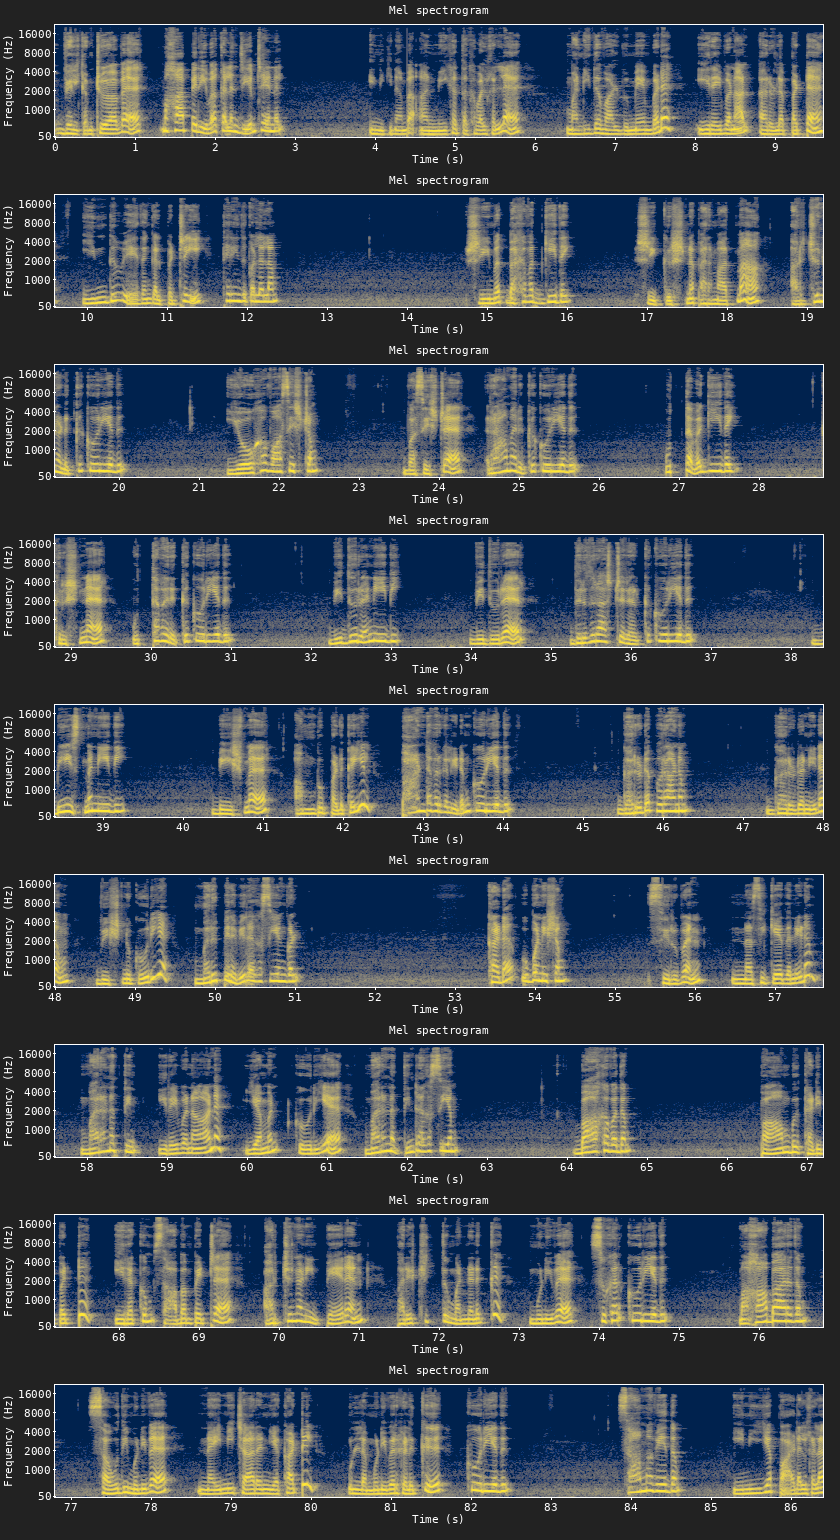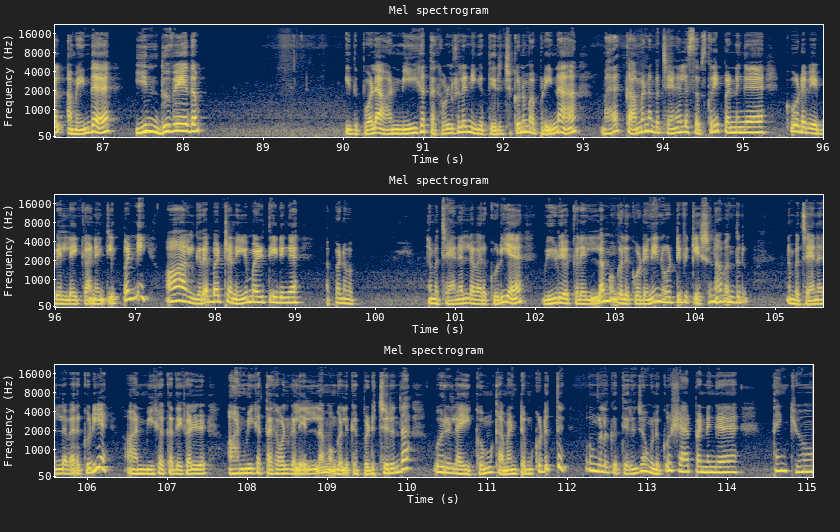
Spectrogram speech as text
Welcome to our மகா பெரிவா களஞ்சியம் channel இன்னைக்கு நம்ம ஆன்மீக தகவல்களில் மனித வாழ்வு மேம்பட இறைவனால் அருளப்பட்ட இந்து வேதங்கள் பற்றி தெரிந்து கொள்ளலாம். ஸ்ரீமத் பகவத்கீதை ஸ்ரீ கிருஷ்ண பரமாத்மா அர்ஜுனனுக்கு கூறியது. யோக வாசிஷ்டம் வசிஷ்டர் ராமருக்கு கூறியது. உத்தவ கீதை கிருஷ்ணர் உத்தவருக்கு கூறியது. விதுர நீதி. விதுரர் திருதராஷ்டிரருக்கு கூறியது. பீஷ்ம நீதி. பீஷ்மர் அம்பு படுக்கையில் பாண்டவர்களிடம் கூறியது. கருட புராணம். கருடனிடம் விஷ்ணு கூறிய மறுபிறவி ரகசியங்கள். கட உபனிஷம். சிறுவன் நசிகேதனிடம் மரணத்தின் இறைவனான யமன் கூறிய மரணத்தின் ரகசியம். பாகவதம். பாம்பு கடிபட்டு இறக்கும் சாபம் பெற்ற அர்ஜுனனின் பேரன் பரீட்சித்து மன்னனுக்கு முனிவர் சுகர் கூறியது. மகாபாரதம். சவுதி முனிவர் நைமிச்சாரண்ய காட்டில் உள்ள முனிவர்களுக்கு கூறியது. சாமவேதம். இனிய பாடல்களால் அமைந்த இந்து வேதம். இது போல் ஆன்மீக தகவல்களை நீங்கள் தெரிஞ்சுக்கணும் அப்படின்னா மறக்காமல் நம்ம சேனலை சப்ஸ்கிரைப் பண்ணுங்கள் கூடவே பெல்லைக்கானை கிளிக் பண்ணி ஆளுங்கிற பட்டனையும் அழுத்திடுங்க. அப்போ நம்ம நம்ம சேனலில் வரக்கூடிய வீடியோக்கள் எல்லாம் உங்களுக்கு உடனே நோட்டிஃபிகேஷனாக வந்துடும் நம்ம சேனலில் வரக்கூடிய ஆன்மீக கதைகள் ஆன்மீக தகவல்கள் எல்லாம் உங்களுக்கு பிடிச்சிருந்தா ஒரு லைக்கும் கமெண்ட்டும் கொடுத்து உங்களுக்கு தெரிஞ்சவங்களுக்கும் ஷேர் பண்ணுங்கள் தேங்க்யூ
